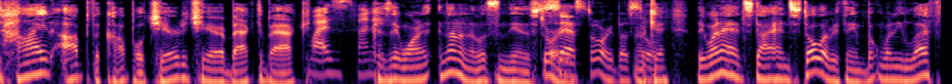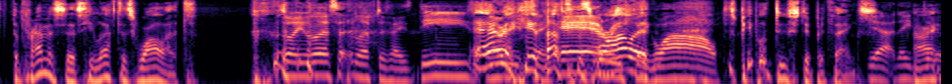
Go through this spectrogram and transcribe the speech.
Tied up the couple chair to chair, back to back, Why is this funny? because they wanted. No, no, no. Listen to the end of the story. Sad story, but still. Okay, they went ahead and st- and stole everything. But when he left the premises, he left his wallet. So he left, left his IDs, Every- he everything. his wallet. everything. Wow. Just people do stupid things. Yeah, they All do. right.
